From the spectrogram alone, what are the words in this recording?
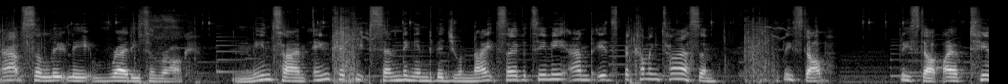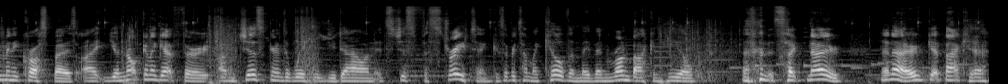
Absolutely ready to rock. In the meantime, Inca keeps sending individual knights over to me, and it's becoming tiresome. Please stop. Please stop. I have too many crossbows. I, you're not going to get through. I'm just going to whittle you down. It's just frustrating because every time I kill them, they then run back and heal. And then it's like, no, no, no, get back here.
